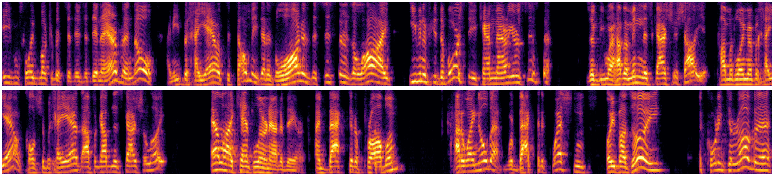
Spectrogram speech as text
even shaloi b'makam mitzvah, there's a din erba. No, I need b'chayeo to tell me that as long as the sister is alive, even if you divorced her, you can't marry your sister. Zogdimar have a min niskar shalye. Talmud loimer b'chayeo. Kol sheb'chayeo. Dafagab niskar shaloi. Ella, I can't learn out of there. I'm back to the problem. How do I know that? We're back to the question. According to Rava,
